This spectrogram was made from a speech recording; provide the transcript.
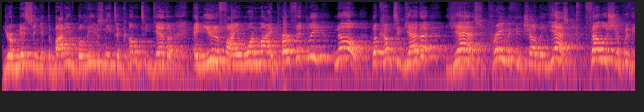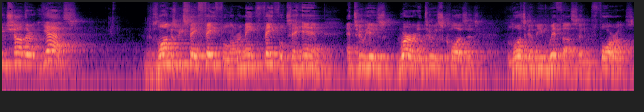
you're missing it. The body of believers need to come together and unify in one mind. Perfectly? No. But come together? Yes. Pray with each other? Yes. Fellowship with each other? Yes. And as long as we stay faithful and remain faithful to Him and to His word and to His causes, the Lord's going to be with us and for us.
